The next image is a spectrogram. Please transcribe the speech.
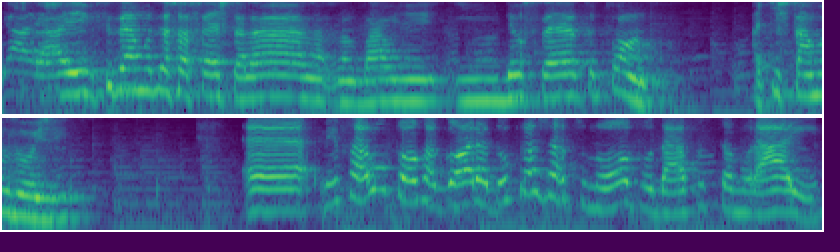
E aí, fizemos essa festa lá no balde e deu certo, pronto. Aqui estamos hoje. É, me fala um pouco agora do projeto novo da Afro Samurai,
